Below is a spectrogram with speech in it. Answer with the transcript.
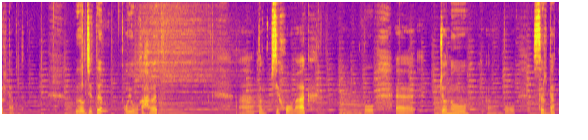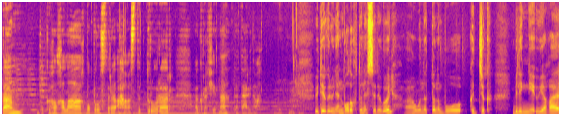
ыртабыт. Ыалжытым уюлгаһыт, тон психолог, бу жону бу сырдатан, бу кыхалхалаах вопростары ағастык турурар Аграфена Татаринова. Үтө көрүнен болохтун өссөдөгөл, онаттан бу кыджык билиңе уяга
